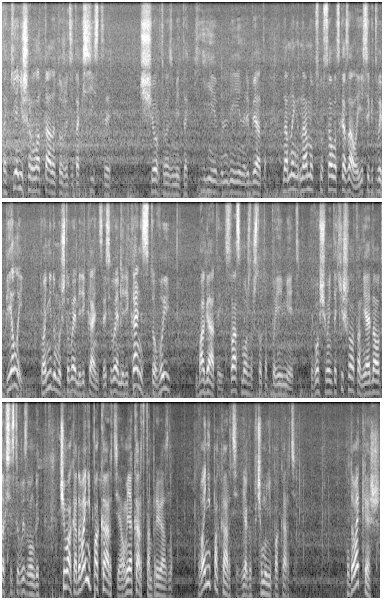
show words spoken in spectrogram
Такие они шарлатаны тоже, эти таксисты. Черт возьми, такие, блин, ребята. Нам, нам экскурсовод сказала, если, говорит, вы белый, то они думают, что вы американец. А если вы американец, то вы богатый, с вас можно что-то поиметь. И, в общем, они такие шалатаны. Я одного таксиста вызвал, он говорит, чувак, а давай не по карте, а у меня карта там привязана. Давай не по карте. Я говорю, почему не по карте? Ну, давай кэш.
